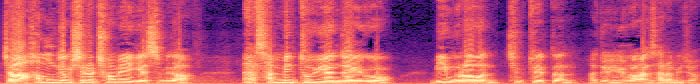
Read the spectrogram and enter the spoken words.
자 함은경 씨를 처음에 얘기했습니다. 삼민투 위원장이고 미 문화원 침투했던 아주 유명한 사람이죠.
